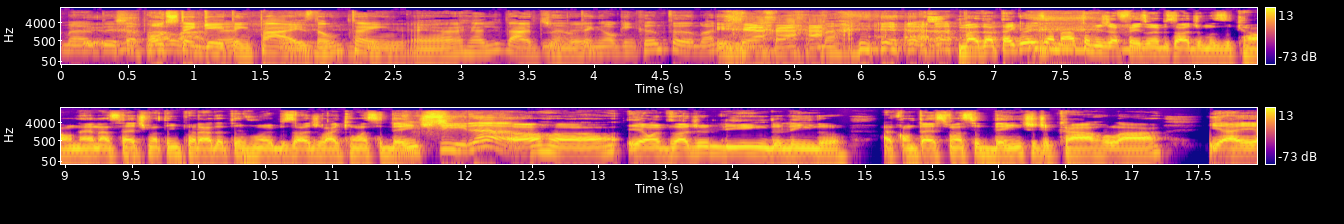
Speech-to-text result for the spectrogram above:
Mas deixa pra Onde lá, tem gay, né? tem paz? Não tem. É a realidade, Não, né? tem alguém cantando ali. Mas- Mas até Grey's Anatomy já fez um episódio musical, né? Na sétima temporada teve um episódio lá que é um acidente. Mentira! Aham. E é um episódio lindo, lindo. Acontece um acidente de carro lá. E aí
